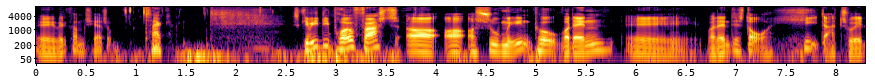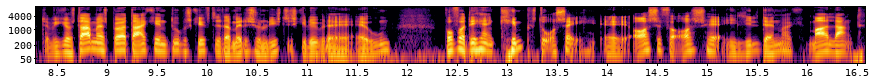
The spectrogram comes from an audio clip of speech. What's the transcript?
Øh, velkommen til jer to. Tak. Skal vi lige prøve først at, at, at zoome ind på, hvordan, øh, hvordan det står helt aktuelt? Vi kan jo starte med at spørge dig, Ken, du har beskæftiget dig med det journalistiske i løbet af, af ugen. Hvorfor er det her en kæmpe stor sag, øh, også for os her i lille Danmark, meget langt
